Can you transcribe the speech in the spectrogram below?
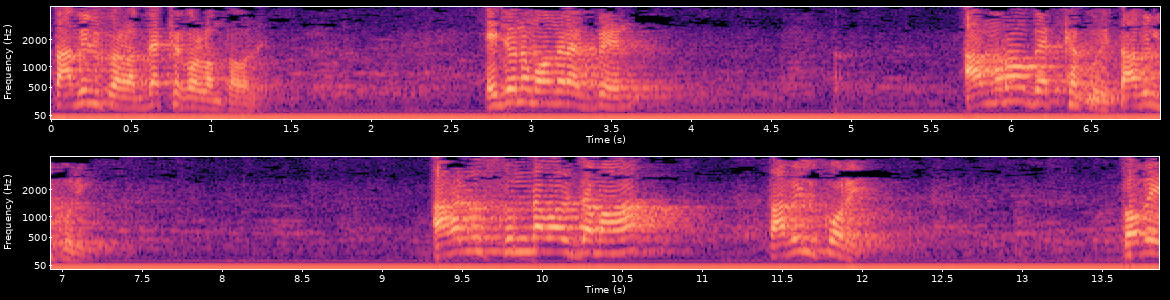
তাবিল করলাম ব্যাখ্যা করলাম তাহলে। এই জন্য মনে রাখবেন, আমরাও ব্যাখ্যা করি, তাবিল করি। আহলুসুন্নাওয়াল জামা তাবিল করে। তবে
